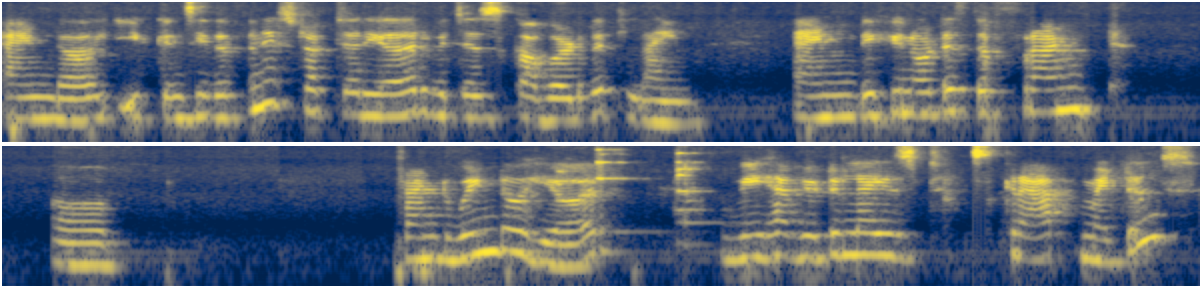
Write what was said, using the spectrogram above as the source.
and uh, you can see the finished structure here which is covered with lime and if you notice the front uh, front window here we have utilized scrap metals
